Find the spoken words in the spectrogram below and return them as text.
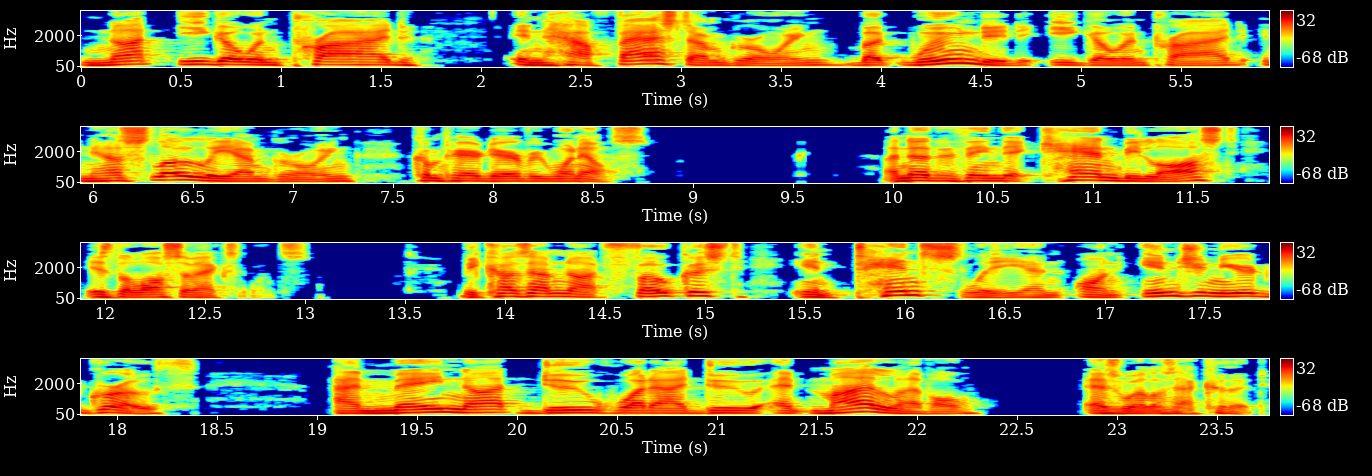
not ego and pride in how fast I'm growing, but wounded ego and pride in how slowly I'm growing compared to everyone else. Another thing that can be lost is the loss of excellence. Because I'm not focused intensely and on engineered growth, I may not do what I do at my level as well as I could.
